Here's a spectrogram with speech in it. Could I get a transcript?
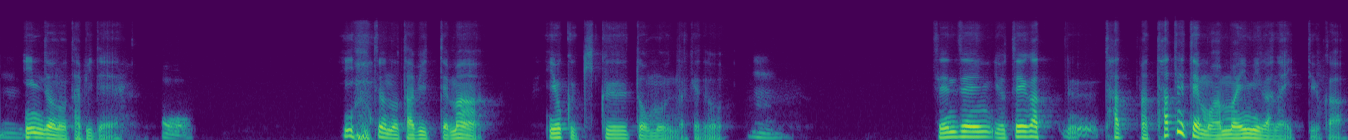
うん。インドの旅で、ほインドの旅ってまあ、よく聞くと思うんだけど、う。うん。全然予定がうた、まあ、立ててもあんま意味がないっていうか、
